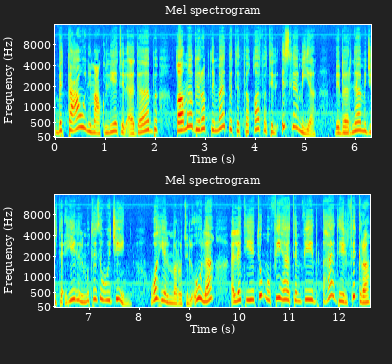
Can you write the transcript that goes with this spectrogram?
بالتعاون مع كلية الآداب قام بربط مادة الثقافة الإسلامية ببرنامج تأهيل المتزوجين وهي المرة الأولى التي يتم فيها تنفيذ هذه الفكرة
